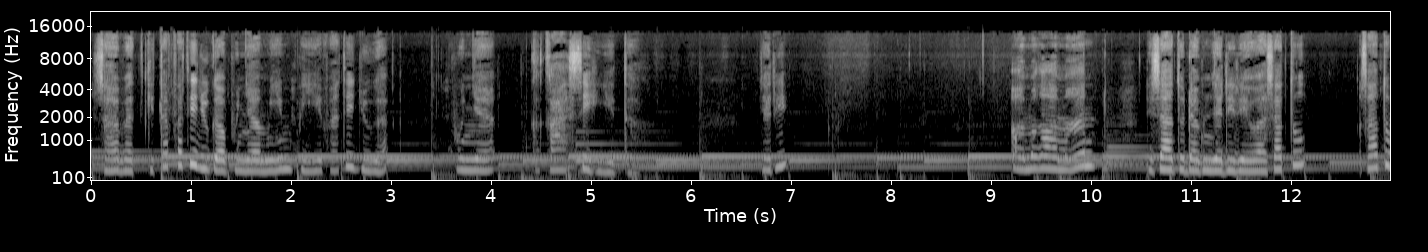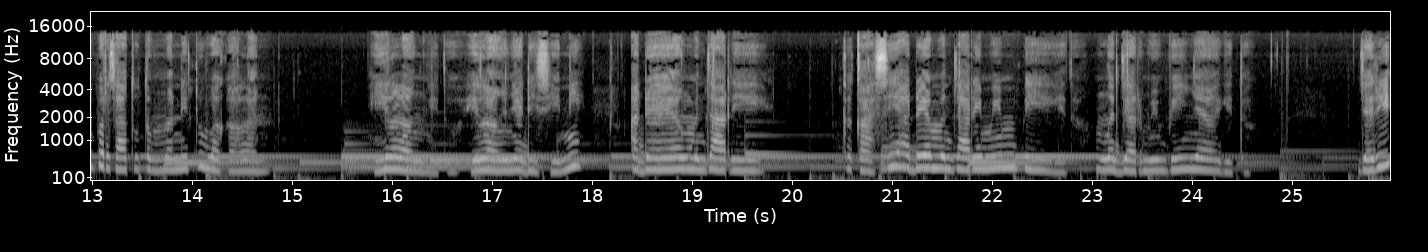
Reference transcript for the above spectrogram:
sahabat kita pasti juga punya mimpi pasti juga punya kekasih gitu. Jadi lama kelamaan di saat udah menjadi dewasa tuh satu persatu teman itu bakalan hilang gitu. Hilangnya di sini ada yang mencari kekasih ada yang mencari mimpi gitu mengejar mimpinya gitu. Jadi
